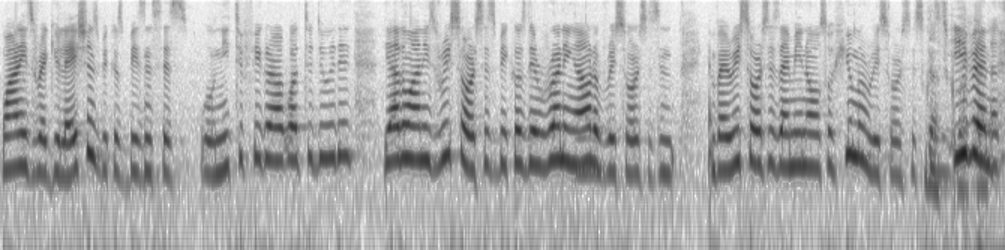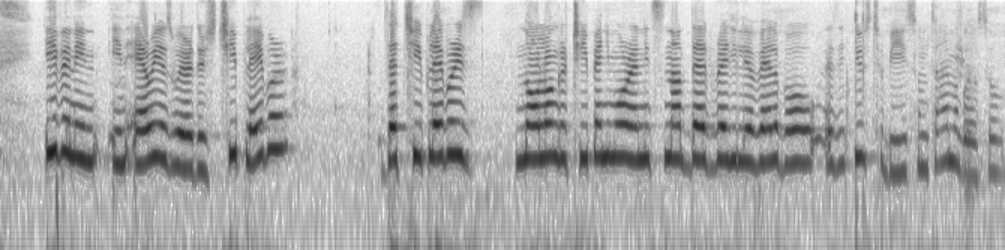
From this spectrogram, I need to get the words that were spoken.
one is regulations because businesses will need to figure out what to do with it. The other one is resources because they're running out of mm. resources, and, and by resources I mean also human resources. Because even That's even in, in areas where there's cheap labor, that cheap labor is no longer cheap anymore, and it's not that readily available as it used to be some time ago. So.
